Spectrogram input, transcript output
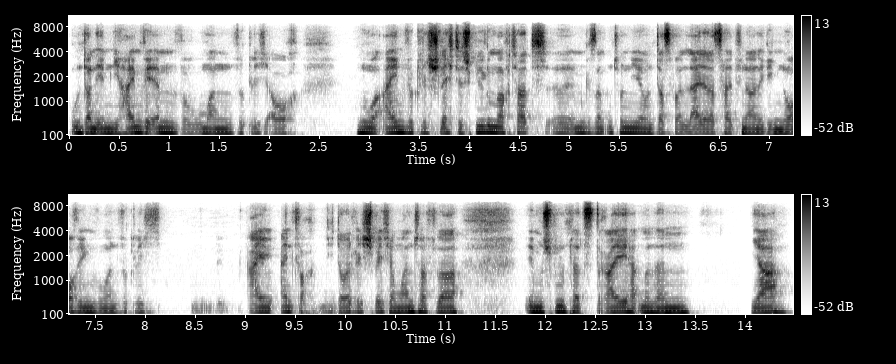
und dann eben die Heim-WM, wo man wirklich auch nur ein wirklich schlechtes Spiel gemacht hat äh, im gesamten Turnier und das war leider das Halbfinale gegen Norwegen, wo man wirklich ein, einfach die deutlich schwächere Mannschaft war. Im Spielplatz 3 hat man dann, ja,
